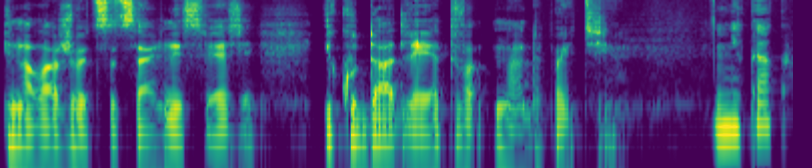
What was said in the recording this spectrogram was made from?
и налаживать социальные связи? И куда для этого надо пойти? Никак.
